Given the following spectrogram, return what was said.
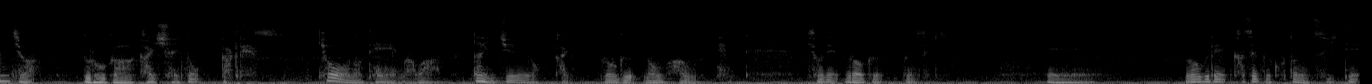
こんにちは。ブロガー会社員のガクです。今日のテーマは第16回ブログノウハウ編。人でブログ分析、えー、ブログで稼ぐことについて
